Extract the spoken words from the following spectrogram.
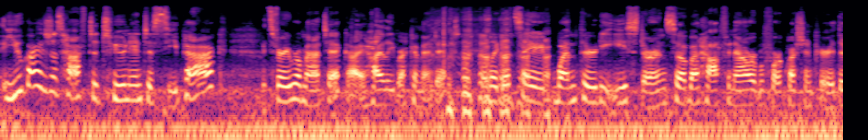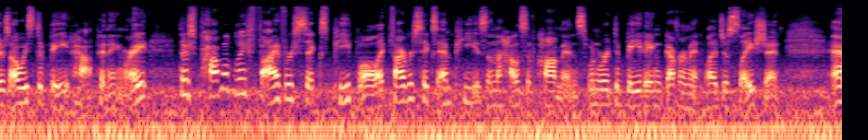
you guys just have to tune into CPAC. It's very romantic. I highly recommend it. like, let's say 1:30 Eastern, so about half an hour before question period. There's always debate happening, right? There's probably five or six people, like five or six MPs in the House of Commons when we're debating government legislation, and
